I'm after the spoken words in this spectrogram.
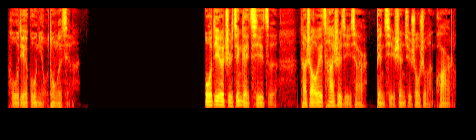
蝴蝶骨扭动了起来。我递了纸巾给妻子，她稍微擦拭几下，便起身去收拾碗筷了。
